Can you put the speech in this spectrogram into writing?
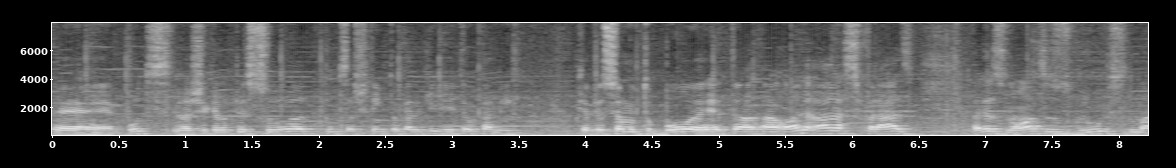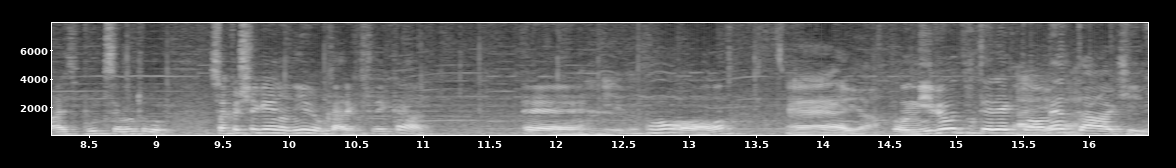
É, putz, eu acho que aquela pessoa, putz, acho que tem que tocar daquele jeito é o caminho. Porque a pessoa é muito boa, é, tá- a- olha as frases, olha as notas, os grooves e tudo mais, putz, é muito louco. Só que eu cheguei no nível, cara, que eu falei, cara, é. nível. Ó, É, aí, ó. o nível intelectual Aí, ó. mental aqui.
